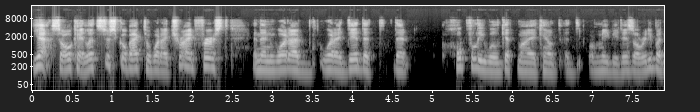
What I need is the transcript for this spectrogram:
yeah so okay let's just go back to what I tried first and then what I've what I did that that hopefully will get my account uh, or maybe it is already but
